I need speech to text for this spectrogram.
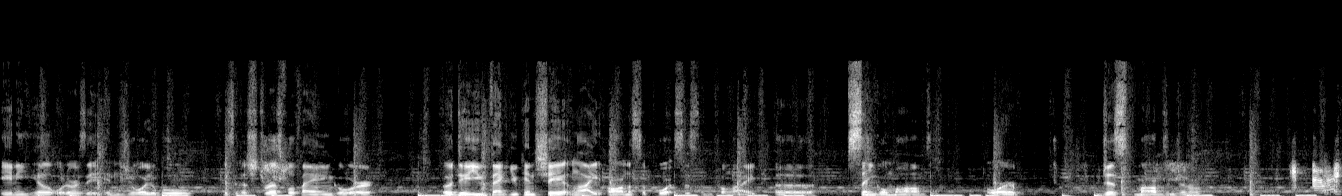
any help, or is it enjoyable? Is it a stressful thing, or or do you think you can shed light on a support system for like uh single moms or just moms in general? I,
